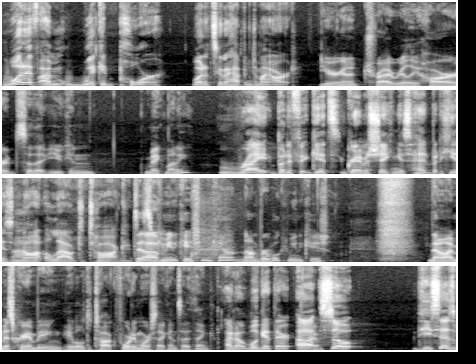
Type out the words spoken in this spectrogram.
What if I'm wicked poor? What is going to happen to my art? You're gonna try really hard so that you can make money. Right, but if it gets Graham is shaking his head, but he is not allowed to talk. Does Um, communication count? Nonverbal communication? No, I miss Graham being able to talk 40 more seconds, I think. I know. We'll get there. Uh, So he says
